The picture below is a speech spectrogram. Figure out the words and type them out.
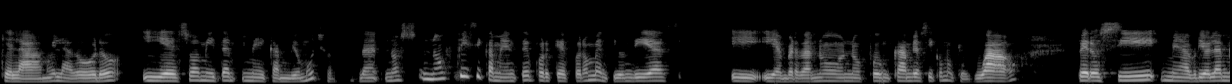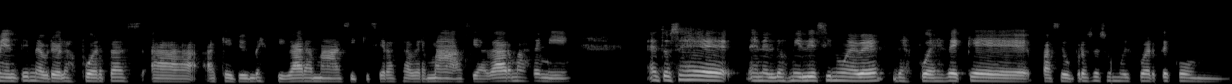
que la amo y la adoro. Y eso a mí me cambió mucho. No, no físicamente, porque fueron 21 días y, y en verdad no, no fue un cambio así como que wow, pero sí me abrió la mente y me abrió las puertas a, a que yo investigara más y quisiera saber más y a dar más de mí. Entonces, eh, en el 2019, después de que pasé un proceso muy fuerte con,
